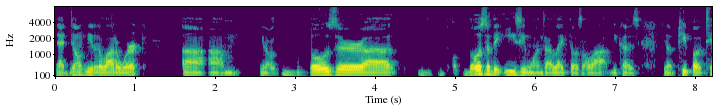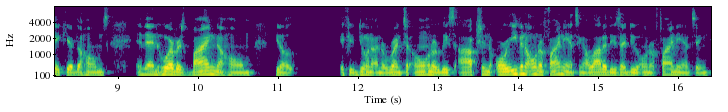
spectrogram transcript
that don't need a lot of work. Um, you know, those are uh, those are the easy ones. I like those a lot because you know people take care of the homes, and then whoever's buying the home, you know, if you're doing it on a rent to own or lease option or even owner financing, a lot of these I do owner financing.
